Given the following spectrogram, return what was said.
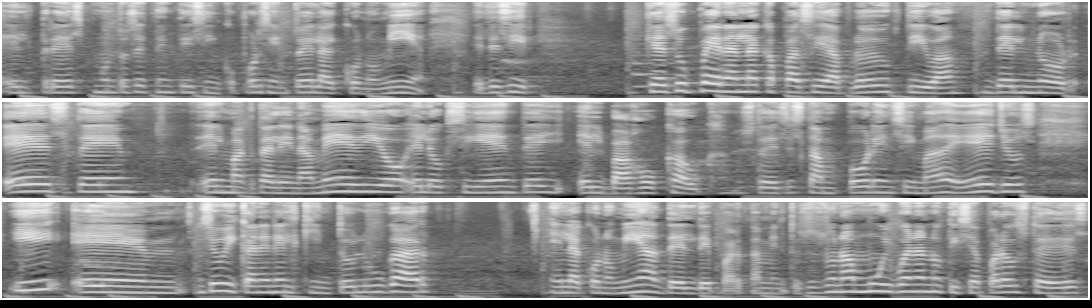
el 3.75% de la economía, es decir, que superan la capacidad productiva del noreste, el Magdalena Medio, el Occidente y el Bajo Cauca. Ustedes están por encima de ellos y em, se ubican en el quinto lugar en la economía del departamento. Eso es una muy buena noticia para ustedes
